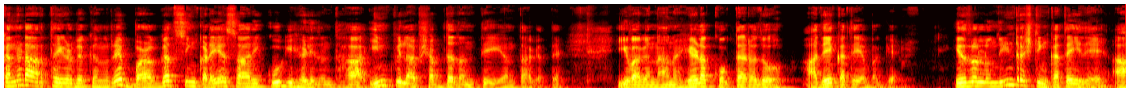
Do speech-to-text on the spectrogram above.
ಕನ್ನಡ ಅರ್ಥ ಹೇಳಬೇಕಂದ್ರೆ, ಭಗತ್ ಸಿಂಗ್ ಕಡೆಯ ಸಾರಿ ಕೂಗಿ ಹೇಳಿದಂತಹ ಇನ್ಕ್ವಿಲಾಬ್ ಶಬ್ದದಂತೆ ಅಂತ ಆಗುತ್ತೆ ಇವಾಗ ನಾನು ಹೇಳಕ್ಕೆ ಹೋಗ್ತಾ ಇರೋದು ಅದೇ ಕಥೆಯ ಬಗ್ಗೆ. ಇದರಲ್ಲೊಂದು ಇಂಟ್ರೆಸ್ಟಿಂಗ್ ಕತೆ ಇದೆ, ಆ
